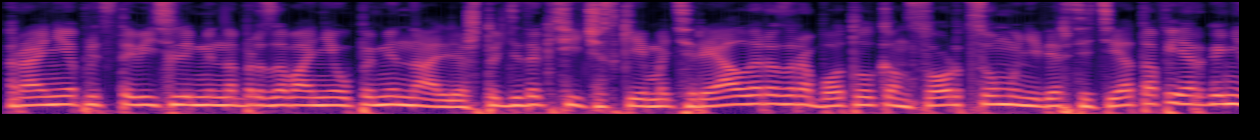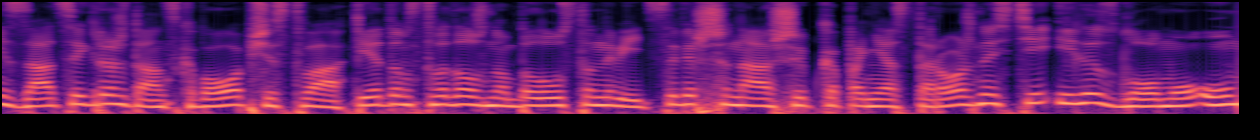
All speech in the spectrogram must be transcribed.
Ранее представители Минобразования упоминали, что дидактические материалы разработал консорциум университетов и организаций гражданского общества. Ведомство должно было установить, совершена ошибка по неосторожности или злому умыслу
